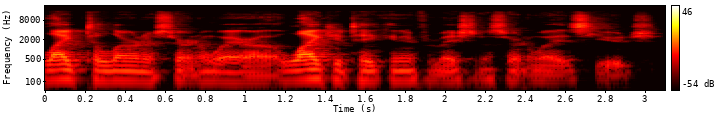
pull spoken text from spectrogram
like to learn a certain way or like to take in information a certain way is huge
